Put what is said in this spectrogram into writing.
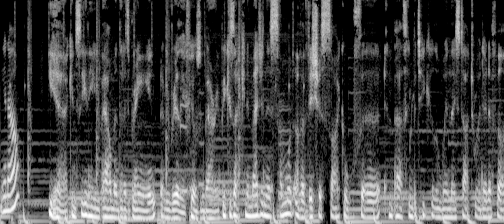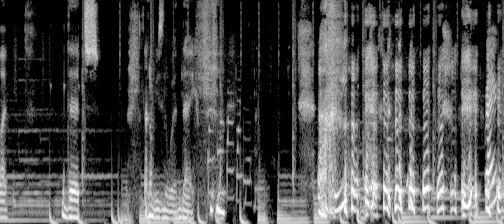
You know? Yeah, I can see the empowerment that it's bringing in and really feels empowering because I can imagine there's somewhat of a vicious cycle for empaths in particular when they start to identify that, and I'm using the word they. right?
